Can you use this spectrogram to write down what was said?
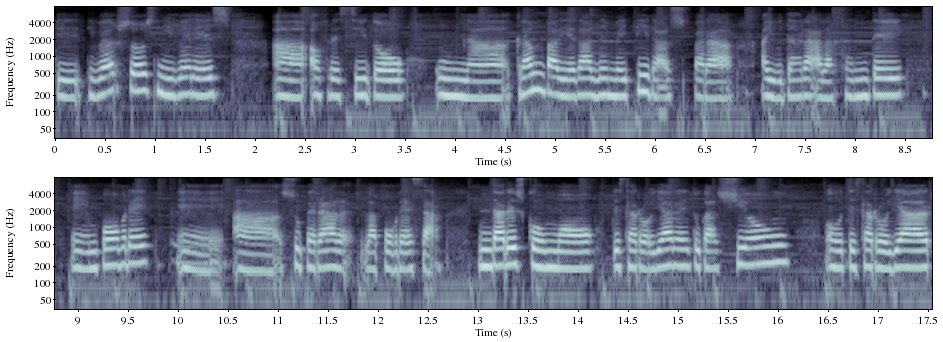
di- diversos niveles ha ofrecido una gran variedad de medidas para ayudar a la gente eh, pobre eh, a superar la pobreza, tales como desarrollar educación o desarrollar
